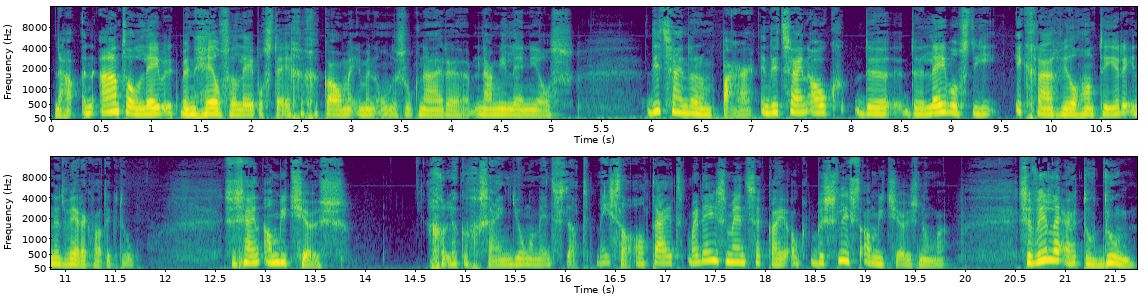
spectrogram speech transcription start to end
Nou, een aantal labels. Ik ben heel veel labels tegengekomen in mijn onderzoek naar, uh, naar millennials. Dit zijn er een paar. En dit zijn ook de, de labels die ik graag wil hanteren in het werk wat ik doe. Ze zijn ambitieus. Gelukkig zijn jonge mensen dat meestal altijd, maar deze mensen kan je ook beslist ambitieus noemen. Ze willen ertoe doen.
